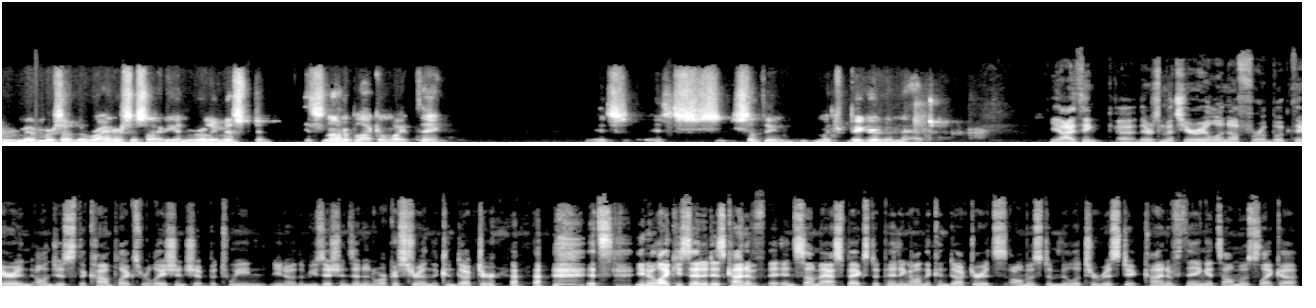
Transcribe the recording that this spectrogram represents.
were members of the Reiner Society and really missed him. It's not a black and white thing. It's it's something much bigger than that. Yeah, I think uh, there's material enough for a book there, and on just the complex relationship between you know the musicians in an orchestra and the conductor. it's you know, like you said, it is kind of in some aspects, depending on the conductor, it's almost a militaristic kind of thing. It's almost like a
